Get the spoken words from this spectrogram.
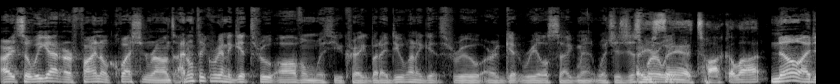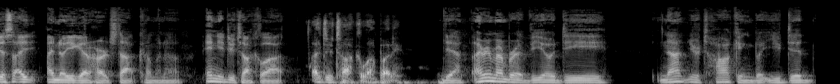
All right. So we got our final question rounds. I don't think we're going to get through all of them with you, Craig, but I do want to get through our get real segment, which is just Are where you we, saying I talk a lot? no, I just, I, I know you got a hard stop coming up and you do talk a lot. I do talk a lot, buddy. Yeah. I remember at VOD, not your talking, but you did,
